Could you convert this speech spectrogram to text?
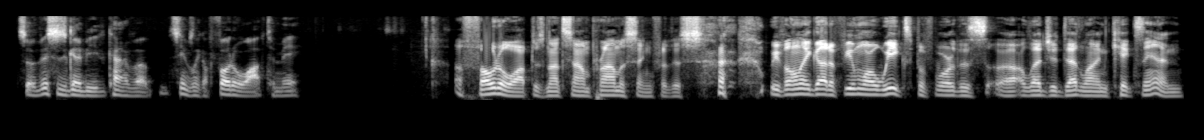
So this is going to be kind of a seems like a photo op to me a photo op does not sound promising for this. We've only got a few more weeks before this uh, alleged deadline kicks in.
